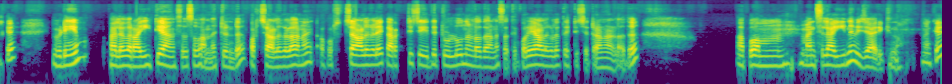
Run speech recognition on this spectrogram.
ഓക്കെ? ഇവിടെയും പല വെറൈറ്റി ആൻസേഴ്സ് വന്നിട്ടുണ്ട്. കുറച്ച് ആളുകളാണ് കുറച്ച് ആളുകളെ കറക്റ്റ് ചെയ്തിട്ടുള്ളൂ എന്നുള്ളതാണ് സത്യം. കുറെ ആളുകൾ തെറ്റിച്ചിട്ടാണ് ഉള്ളത്. അപ്പം മനസ്സിലായി എന്ന് വിചാരിക്കുന്നു. ഓക്കെ?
